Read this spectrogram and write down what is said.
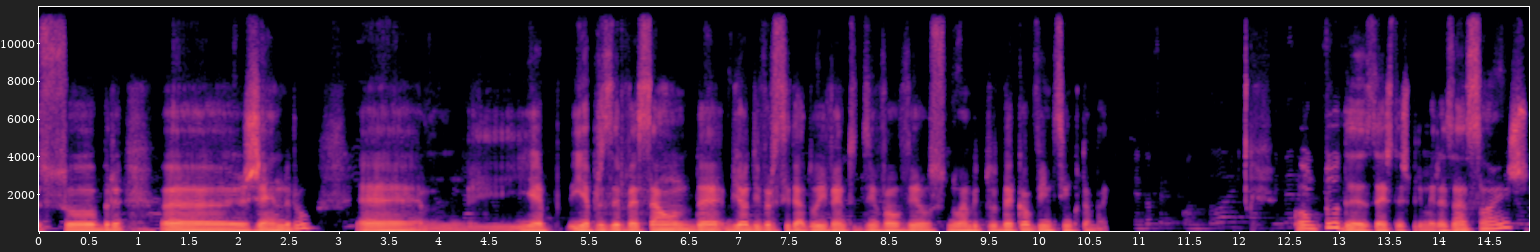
sobre eh, género e, a, e a preservação da biodiversidade. O evento desenvolveu-se no âmbito da COP25 também. Com todas estas primeiras ações,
